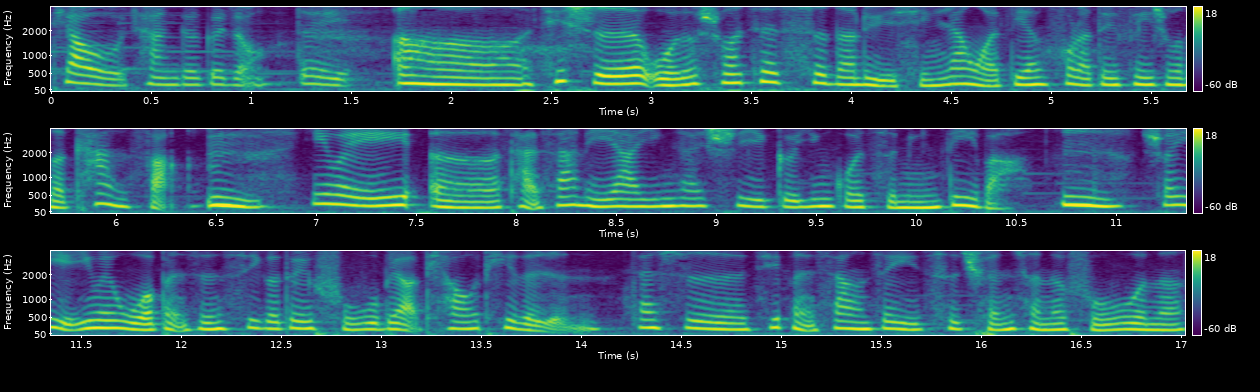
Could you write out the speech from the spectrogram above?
跳舞、唱歌各种，对，呃，其实我都说这次的旅行让我颠覆了对非洲的看法。嗯，因为呃，坦桑尼亚应该是一个英国殖民地吧。嗯，所以因为我本身是一个对服务比较挑剔的人，但是基本上这一次全程的服务呢，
